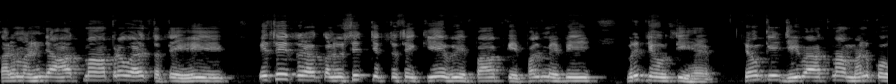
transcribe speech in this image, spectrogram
कर्मण्यात्मा प्रवर्तते। ही इसी तरह कलुषित चित्त से किए हुए पाप के फल में भी वृद्धि होती है, क्योंकि जीवात्मा मन को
